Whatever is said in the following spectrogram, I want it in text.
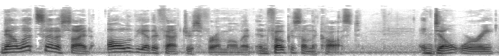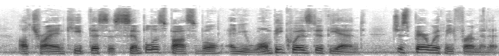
Now let's set aside all of the other factors for a moment and focus on the cost. And don't worry, I'll try and keep this as simple as possible and you won't be quizzed at the end. Just bear with me for a minute.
